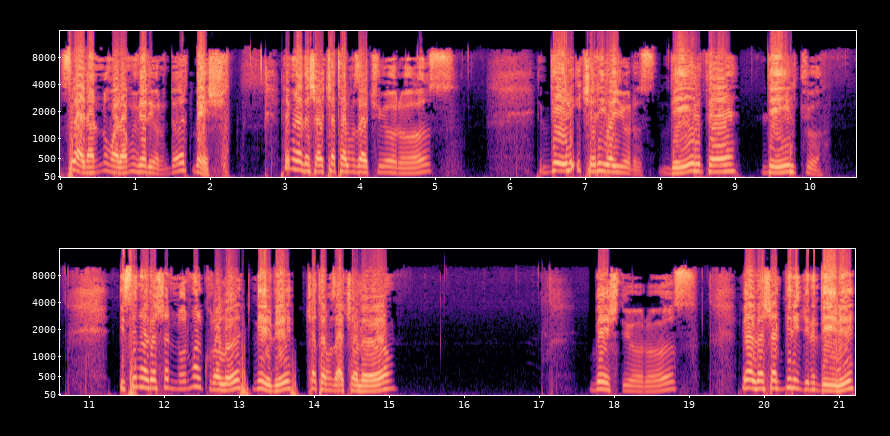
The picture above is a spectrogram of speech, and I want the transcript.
sırayla numaramı veriyorum. 4, 5. Hemen arkadaşlar çatalımızı açıyoruz. Değil içeri yayıyoruz. Değil P, değil Q. İsim arkadaşlar normal kuralı neydi? Çatalımızı açalım. 5 diyoruz. Ve arkadaşlar birincinin değili,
